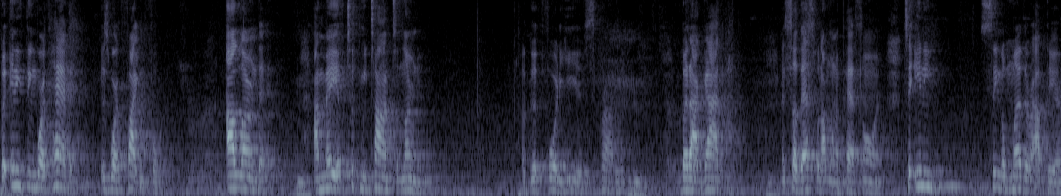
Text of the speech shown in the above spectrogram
But anything worth having is worth fighting for. I learned that. Mm. I may have took me time to learn it. A good 40 years probably. Mm-hmm. But I got it. And so that's what I want to pass on to any single mother out there,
